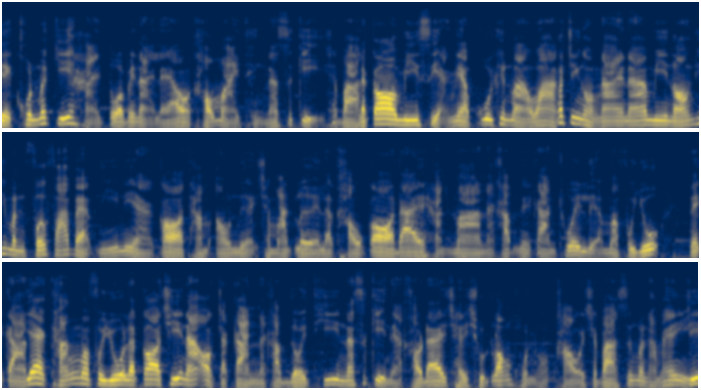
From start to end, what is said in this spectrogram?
เด็กคนเมื่อกี้หายตัวไปไหนแล้วเขาหมายถึงนัสกิใช่ปะแล้วก็มีเสียงเนี่ยพูดขึ้นมาว่า ก็จริงของนายนะ มีน้องที่มันเฟ้อฟ้าแบบนี้เนี่ยก็ทำเอาเหนื่อยชะมัดเลย แล้วเขาก็ได้หันมานะครับในการช่วยเหลือมาฟุยุ ในการแยกทั้งมาฟุยุแล้วก็ชีนะออกจากกันนะครับโดยที่นัสกิเนี่ยเขาได้ใช้ชุดล่องหนของเขาใช่ปะซึ่งมันทำให้ชี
